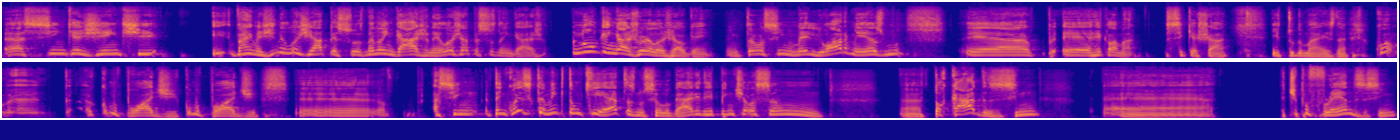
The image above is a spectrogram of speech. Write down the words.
Assim que a gente. Vai, imagina elogiar pessoas, mas não engaja, né? Elogiar pessoas não engaja. Nunca engajou elogiar alguém. Então, assim, o melhor mesmo é, é reclamar se queixar e tudo mais, né? Como, eh, como pode? Como pode? É, assim, tem coisas também que estão quietas no seu lugar e de repente elas são uh, tocadas, assim. É, tipo Friends, assim.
